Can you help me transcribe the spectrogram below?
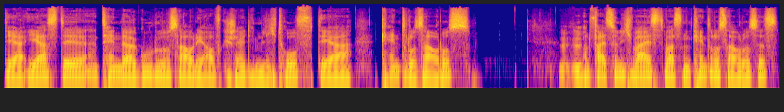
der erste Tendagurosaurier aufgestellt im Lichthof, der Kentrosaurus. Mhm. Und falls du nicht weißt, was ein Kentrosaurus ist,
